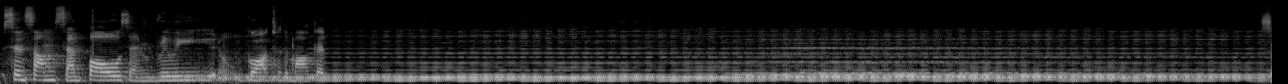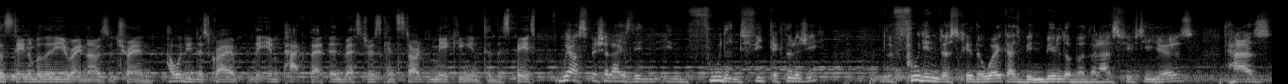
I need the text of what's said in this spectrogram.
send some samples and really, you know, go out to the market. Sustainability right now is a trend. How would you describe the impact that investors can start making into the space? We are specialized in, in food and feed technology. The food industry, the way it has been built over the last 50 years, it has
